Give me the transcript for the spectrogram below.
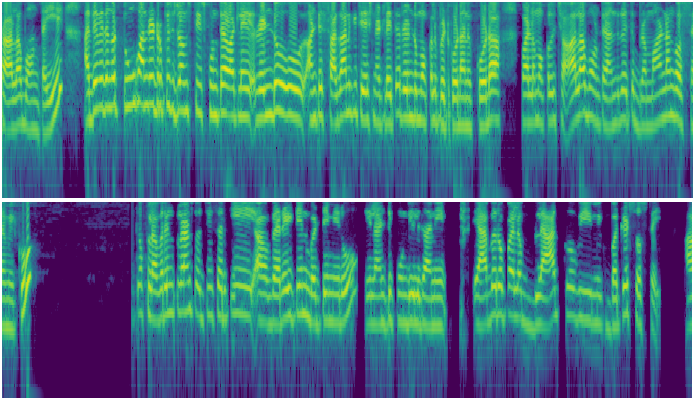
చాలా బాగుంటాయి. అదే విధంగా టూ హండ్రెడ్ రూపీస్ డ్రమ్స్ తీసుకుంటే వాటిని రెండు అంటే సగానికి చేసినట్లయితే రెండు మొక్కలు పెట్టుకోవడానికి కూడా పళ్ళ మొక్కలు చాలా బాగుంటాయి. అందులో అయితే బ్రహ్మాండంగా వస్తాయి మీకు. ఇంకా ఫ్లవరింగ్ ప్లాంట్స్ వచ్చేసరికి ఆ వెరైటీని బట్టి మీరు ఇలాంటి కుండీలు కానీ యాభై రూపాయల బ్లాక్ మీకు బకెట్స్ వస్తాయి. ఆ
